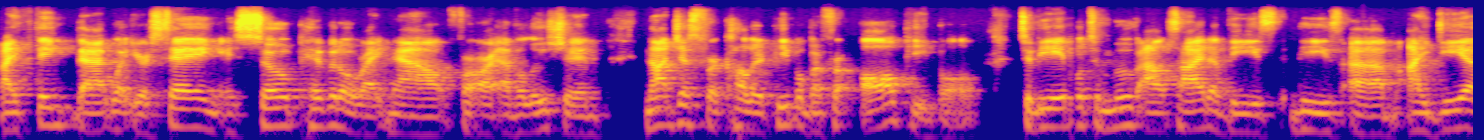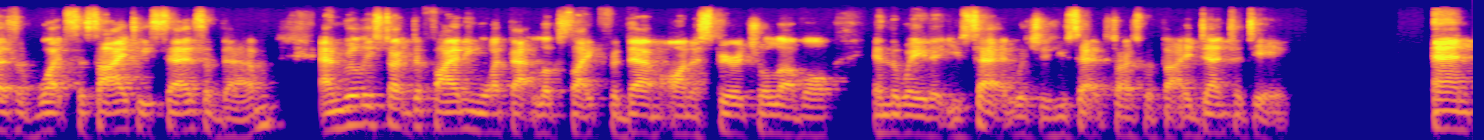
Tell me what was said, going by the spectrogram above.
I think that what you're saying is so pivotal right now for our evolution, not just for colored people, but for all people to be able to move outside of these, these um, ideas of what society says of them and really start defining what that looks like for them on a spiritual level in the way that you said, which as you said starts with the identity. And,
